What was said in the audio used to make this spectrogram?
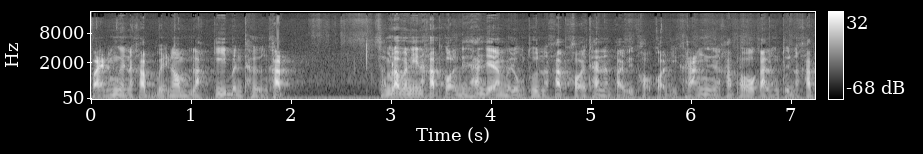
ฝ่ายน้ำเงินนะครับเวนอมลักกี้บันเทิงครับ สำหรับวันนี้นะครับก่อนที่ท่านจะนำไปลงทุนนะครับขอให้ท่านนำไปวิเคราะห์ก่อนอีกครั้งหนึ่งนะครับเพราะว่าการลงทุนนะครับ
